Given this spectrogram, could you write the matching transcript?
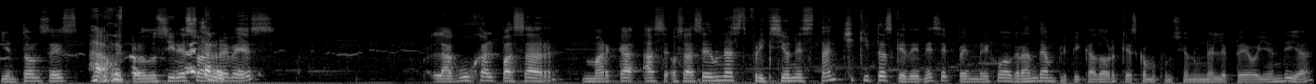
Y entonces, ah, reproducir eso al revés, la aguja al pasar marca, hace, o sea, hace unas fricciones tan chiquitas que de en ese pendejo grande amplificador, que es como funciona un LP hoy en día.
